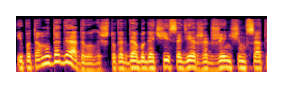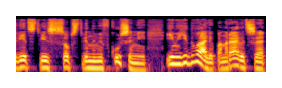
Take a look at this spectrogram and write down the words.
и потому догадывалась, что когда богачи содержат женщин в соответствии с собственными вкусами, им едва ли понравится,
